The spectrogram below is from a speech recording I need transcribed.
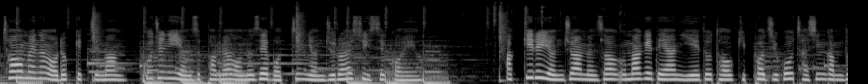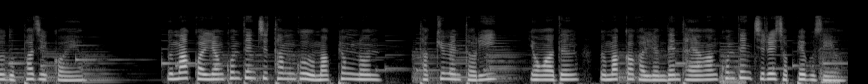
처음에는 어렵겠지만 꾸준히 연습하면 어느새 멋진 연주를 할 수 있을 거예요. 악기를 연주하면서 음악에 대한 이해도 더욱 깊어지고 자신감도 높아질 거예요. 음악 관련 콘텐츠 탐구, 음악 평론, 다큐멘터리, 영화 등 음악과 관련된 다양한 콘텐츠를 접해보세요.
